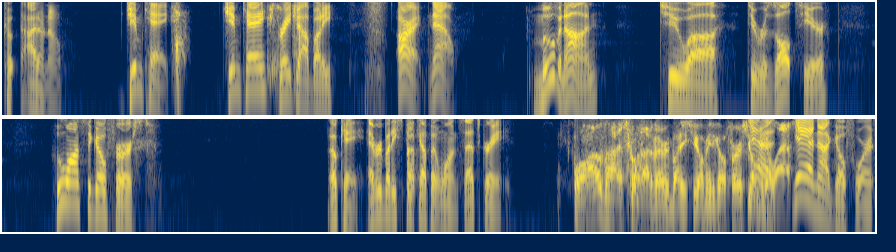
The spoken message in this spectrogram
Co- I don't know. Jim K. Jim K. Great job, buddy. All right, now moving on to uh, to results here. Who wants to go first? Okay, everybody speak up at once. That's great. Well, I was the highest score out of everybody. So you want me to go first or you want me Yeah, to go last? yeah, not go for it.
